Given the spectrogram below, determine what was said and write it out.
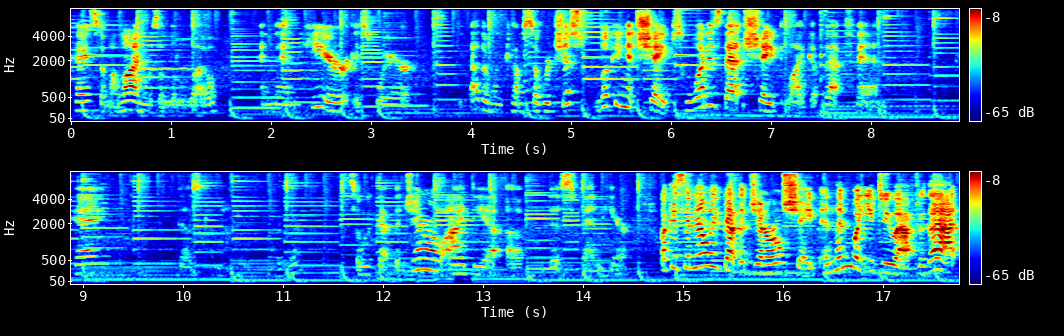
okay? So my line was a little low. And then here is where the other one comes. So we're just looking at shapes. What is that shape like of that fin? Okay, we've got the general idea of this fin here. Okay, so now we've got the general shape, and then what you do after that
